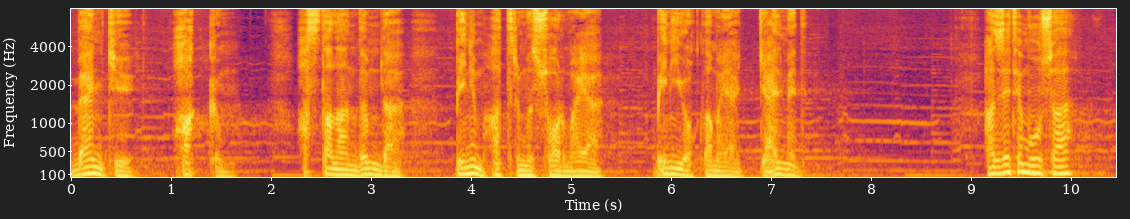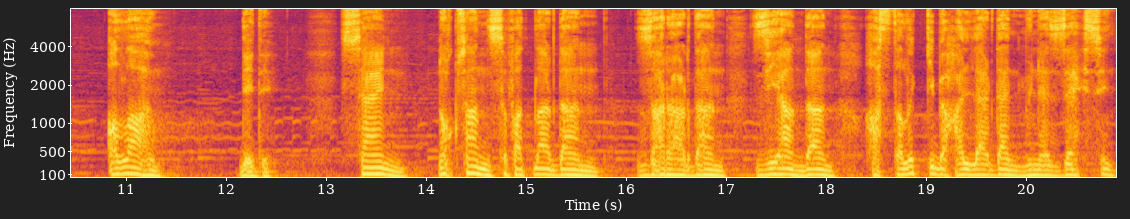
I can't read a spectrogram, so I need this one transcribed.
Ben ki hakkım, hastalandım da benim hatrımı sormaya, beni yoklamaya gelmedin. Hz. Musa, Allah'ım dedi. Sen noksan sıfatlardan, zarardan, ziyandan, hastalık gibi hallerden münezzehsin.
